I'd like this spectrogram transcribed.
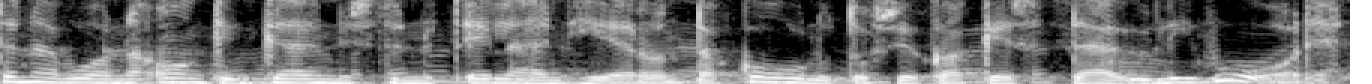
Tänä vuonna onkin käynnistynyt eläinhierontakoulutus, joka kestää yli vuoden.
